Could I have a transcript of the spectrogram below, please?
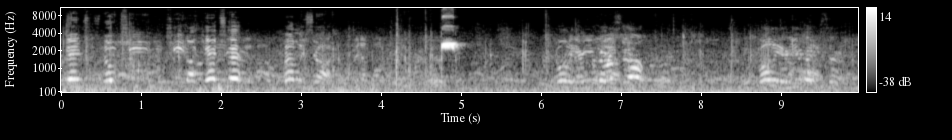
the bench. There's no cheat. You cheat, I catch you. Penalty shot. Goalie, are you ready, sir? Goalie, are you ready, sir?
